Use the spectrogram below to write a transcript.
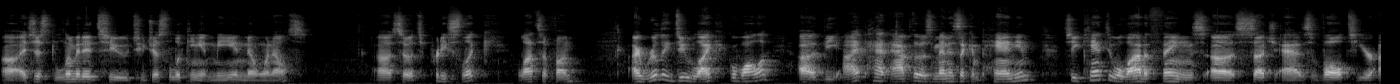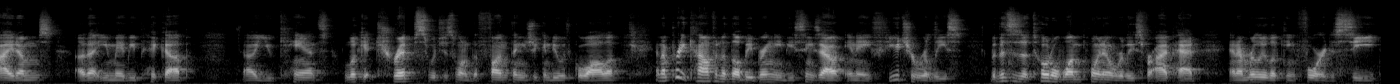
Uh, it's just limited to, to just looking at me and no one else. Uh, so it's pretty slick, lots of fun. I really do like Gowalla. Uh, the iPad app, though, is meant as a companion, so you can't do a lot of things uh, such as vault your items uh, that you maybe pick up. Uh, you can't look at trips, which is one of the fun things you can do with Gowalla. And I'm pretty confident they'll be bringing these things out in a future release but this is a total 1.0 release for iPad, and I'm really looking forward to see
